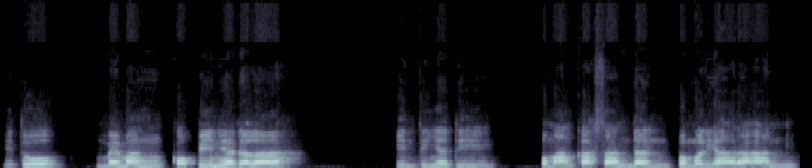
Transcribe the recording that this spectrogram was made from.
itu memang kopi ini adalah intinya di pemangkasan dan pemeliharaan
